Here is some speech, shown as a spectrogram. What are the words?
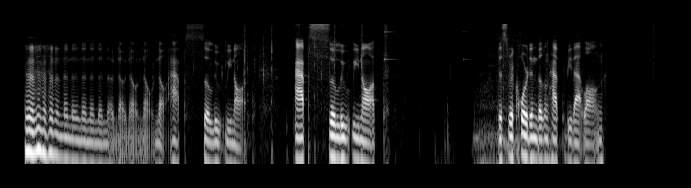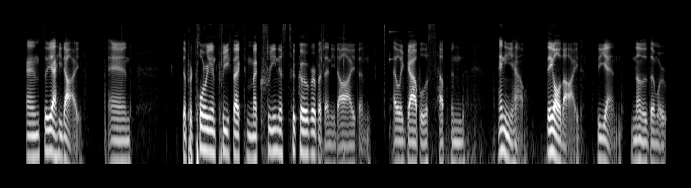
no, no, no, no, no, no, no, no, no, no, no, no, no, absolutely not, absolutely not. This recording doesn't have to be that long. And so yeah, he died, and the Praetorian prefect Macrinus took over, but then he died, and Elagabalus happened. Anyhow, they all died. The end. None of them were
